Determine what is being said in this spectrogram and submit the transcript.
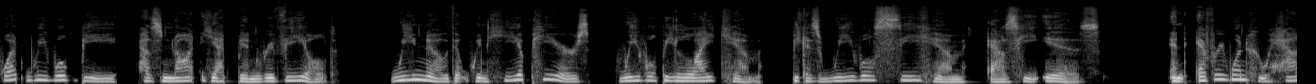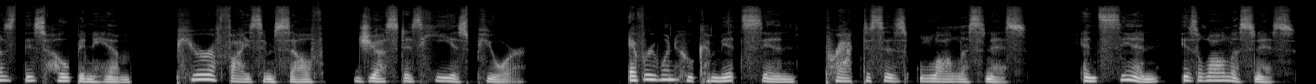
what we will be has not yet been revealed. We know that when He appears, we will be like Him because we will see Him as He is. And everyone who has this hope in Him purifies himself just as he is pure. Everyone who commits sin practices lawlessness, and sin is lawlessness.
